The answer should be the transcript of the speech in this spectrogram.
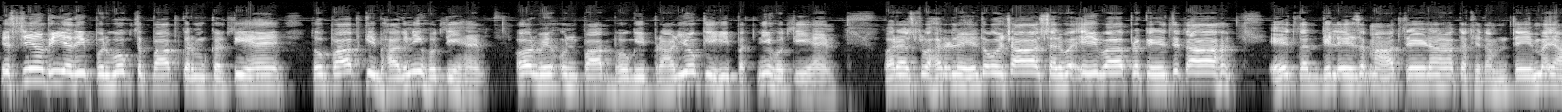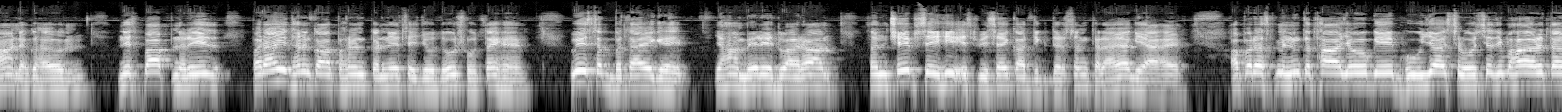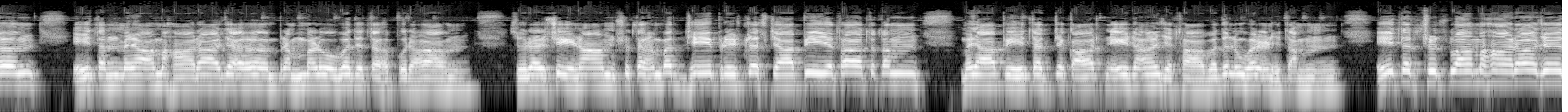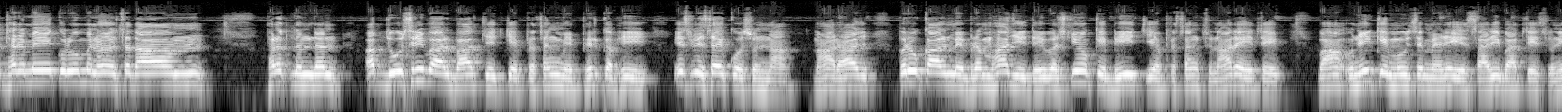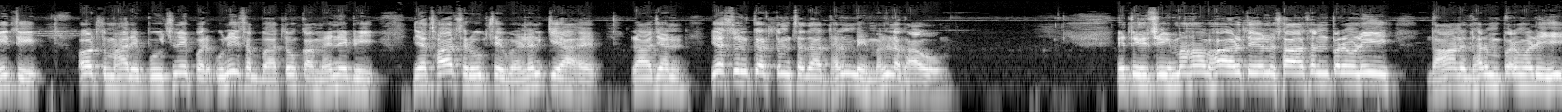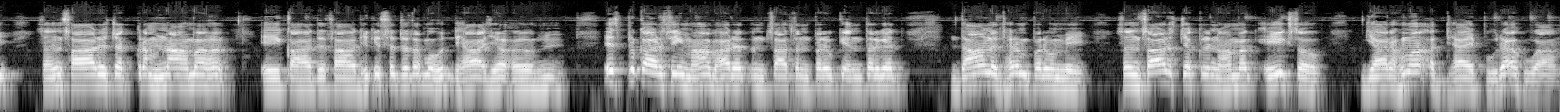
स्त्रियाँ भी यदि पूर्वोक्त पाप कर्म करती हैं तो पाप की भागनी होती हैं और वे उन पाप भोगी प्राणियों की ही पत्नी होती हैं। परस्वहरणे दोषा सर्व एव प्रकीर्तिता। एतद्धिलेश मात्रेण कथित ते मया नघ। निष्पाप नरेश, पराई धन का अपहरण करने से जो दोष होते हैं, वे सब बताए गए। यहाँ मेरे द्वारा संक्षेप से ही इस विषय का दिग्दर्शन कराया गया है। अपरस्मिन कथा योगे भूय श्रोष्यति भारत। एतन्मया महाराज ब्रह्मणो वदत पुरा। सुरर्षीणाम श्रुत मध्ये पृष्ठश्चापि यथा ततम मयापि तच्च काष्णेन यथा वदनुवर्णित एतत्वा महाराज धर्मे कुरु मन सदा। भरतनंदन अब दूसरी बार बातचीत के प्रसंग में फिर कभी इस विषय को सुनना महाराज पूर्व काल में ब्रह्मा जी देवर्षियों के बीच यह प्रसंग सुना रहे थे। वहाँ उन्हीं के मुँह से मैंने ये सारी बातें सुनी थी और तुम्हारे पूछने पर उन्हीं सब बातों का मैंने भी यथार्थ रूप से वर्णन किया है। राजन, यह सुनकर तुम सदा धर्म में मन लगाओ। इति श्री महाभारत अनुशासन परमणि दान धर्म परमणि संसार चक्रम नाम, एकादशाधिक शतमोध्याय इस प्रकार से महाभारत अनुशासन पर्व के अंतर्गत दान धर्म पर्व में संसार चक्र नामक एक सौ ग्यारहवा अध्याय पूरा हुआ।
